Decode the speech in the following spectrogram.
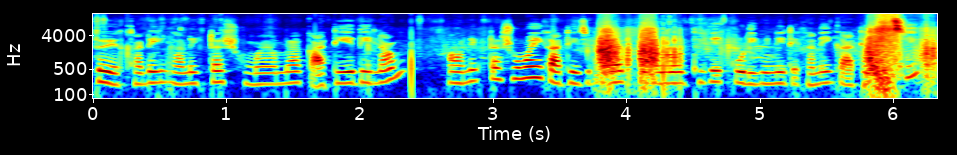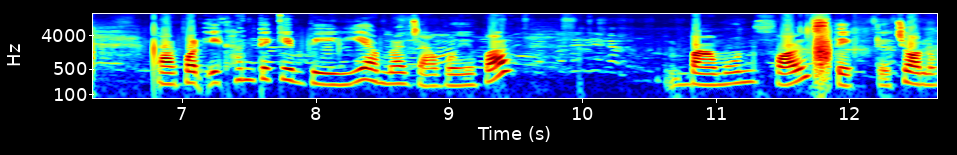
তো এখানেই খানিকটা সময় আমরা কাটিয়ে দিলাম। অনেকটা সময় কাটিয়েছি, প্রায় পনেরো থেকে কুড়ি মিনিট এখানেই কাটিয়েছি। তারপর এখান থেকে বেরিয়ে আমরা যাব এবার বামন ফলস দেখতে। চলো।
